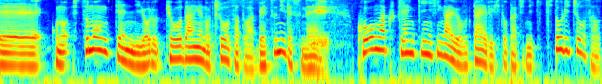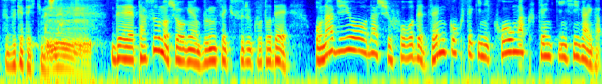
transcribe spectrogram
えー、この質問権による教団への調査とは別にですね、高額献金被害を訴える人たちに聞き取り調査を続けてきました。で、多数の証言を分析することで、同じような手法で全国的に高額献金被害が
